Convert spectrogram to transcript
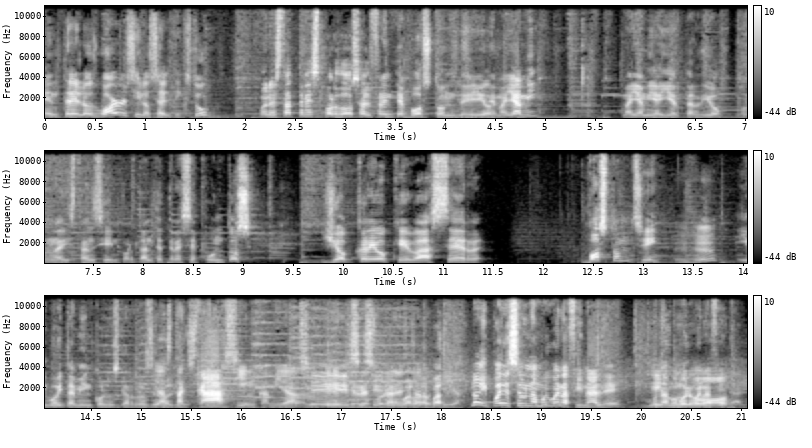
entre los Warriors y los Celtics. ¿Tú? Bueno, está 3 por 2 al frente Boston de Miami. Miami ayer perdió por una distancia importante, 13 puntos. Yo creo que va a ser Boston, sí. Y voy también con los guerreros de Ya está casi encaminada. Sí, que sí, sí, de acuerdo, de acuerdo. No, y puede ser una muy buena final, ¿eh? Sí, una muy no. buena final.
